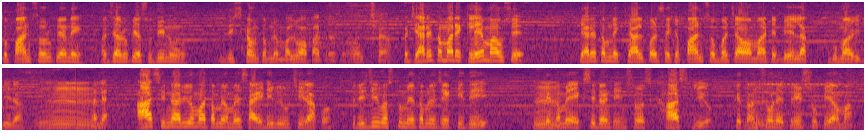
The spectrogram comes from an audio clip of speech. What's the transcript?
તો પાંચસો રૂપિયા નહીં હજાર રૂપિયા સુધીનું ડિસ્કાઉન્ટ તમને મળવા પાત્ર છે. અચ્છા. પણ જ્યારે તમારે ક્લેમ આવશે ત્યારે તમને ખ્યાલ પડશે કે પાંચસો બચાવવા માટે બે લાખ ગુમાવી દીધા. એટલે આ સિનારીઓમાં તમે હંમેશા આઈડીવી ઊંચી રાખો. ત્રીજી વસ્તુ મેં તમને જે કીધી કે તમે એક્સિડન્ટ ઇન્સ્યોરન્સ ખાસ લ્યો કે ત્રણસો ને ત્રીસ રૂપિયામાં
